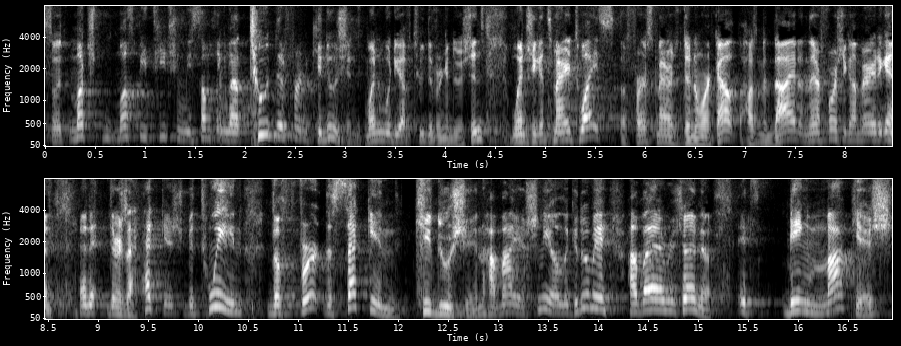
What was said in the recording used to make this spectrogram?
So it much must be teaching me something about two different Kedushin. When would you have two different Kedushins? When she gets married twice. The first marriage didn't work out, the husband died, and therefore she got married again. And it, there's a hekish between the first, the second Kedushin, Havaya Shnia, Lekoidme Havaya Rishena. It's being makish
